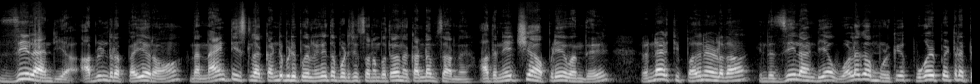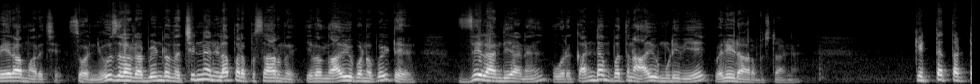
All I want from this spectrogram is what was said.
ஜீலாண்டியா அப்படின்ற பெயரும் இந்த நைன்டிஸில் கண்டுபிடிப்புகள் நிகழ்த்தப்படுச்சு சொன்ன பார்த்தா அந்த கண்டம் சார்ந்து. அதை நேர்ச்சியாக அப்படியே வந்து ரெண்டாயிரத்தி பதினேழில் தான் இந்த ஜீலாண்டியா உலகம் முழுக்க புகழ்பெற்ற பேராக மாறுச்சு. ஸோ நியூசிலாண்டு அப்படின்ற அந்த சின்ன நிலப்பரப்பு சார்ந்து இவங்க ஆய்வு பண்ண போயிட்டு ஜீலாண்டியான்னு ஒரு கண்டம் பற்றின ஆய்வு முடிவையே வெளியிட ஆரம்பிச்சிட்டாங்க. கிட்டத்தட்ட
